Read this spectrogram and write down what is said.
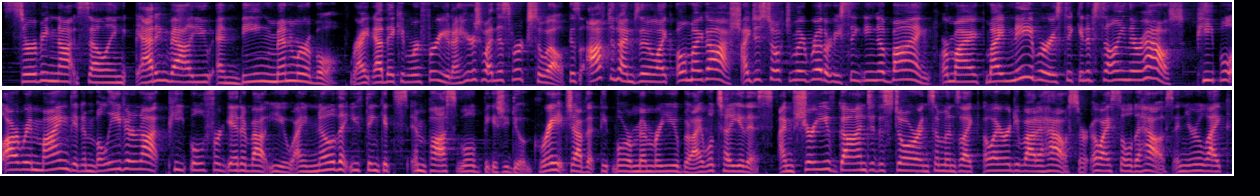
serving, not selling, adding value, and being memorable, right? Now they can refer you. Now, here's why this works so well. Because oftentimes they're like, oh my gosh, I just talked to my brother. He's thinking of buying. Or my, my neighbor is thinking of selling their house. People are reminded, and believe it or not, people forget about you. I know that you think it's impossible because you do a great job that people remember you, but I will tell you this. I'm sure you've gone to the store and someone's like, oh, I already bought a house, or oh, I sold a house. And you're like,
